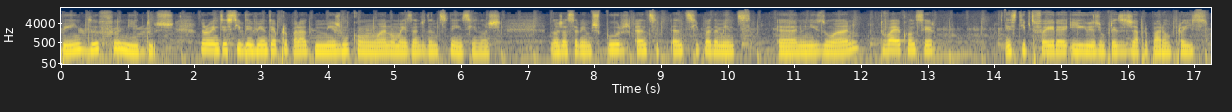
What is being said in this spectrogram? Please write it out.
bem definidos. Normalmente esse tipo de evento é preparado mesmo com um ano ou mais anos de antecedência. Nós, nós já sabemos por antecipadamente uh, no início do ano que vai acontecer esse tipo de feira e as empresas já preparam para isso.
